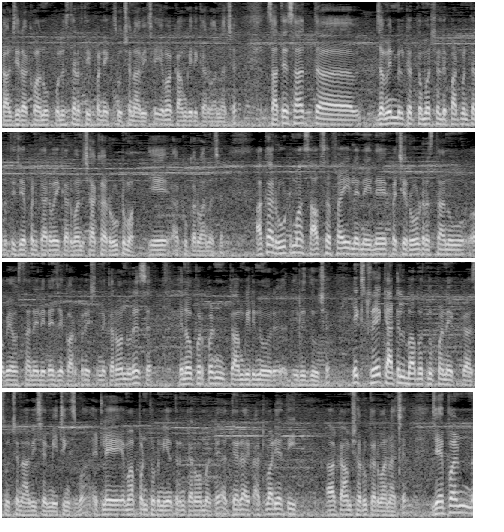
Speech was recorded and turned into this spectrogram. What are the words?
કાળજી રાખવાનું પોલીસ તરફથી પણ એક સૂચના આવી છે એમાં કામગીરી કરવાના છે. સાથે સાથ જમીન મિલકત કમર્શિયલ ડિપાર્ટમેન્ટ તરફથી જે પણ કાર્યવાહી કરવાની છે આખા રૂટમાં એ આખું કરવાના છે. આખા રૂટમાં સાફ સફાઈ લઈને પછી રોડ રસ્તાનું વ્યવસ્થાને લઈને જે કોર્પોરેશનને કરવાનું રહેશે એના ઉપર પણ કામગીરીનું લીધું છે. એક સ્ટ્રે કેટલ બાબતનું પણ એક સૂચના આવી છે મિટિંગ્સમાં એટલે એમાં પણ થોડું નિયંત્રણ કરવા માટે અત્યારે અઠવાડિયાથી આ કામ શરૂ કરવાના છે. જે પણ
